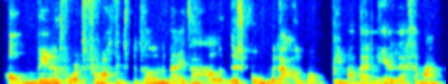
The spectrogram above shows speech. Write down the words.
Al weer het woord verwachtingspatroon erbij te halen. Dus kon ik me daar ook wel prima bij neerleggen. Maar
